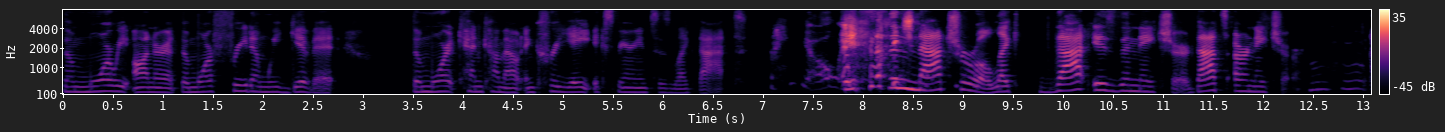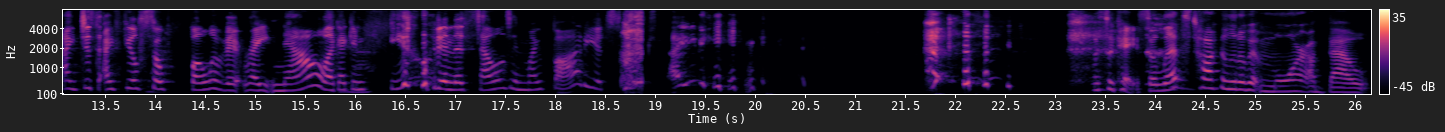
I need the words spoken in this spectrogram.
the more we honor it, the more freedom we give it, the more it can come out and create experiences like that. I know. It's the natural. Like that is the nature. That's our nature. Mm-hmm. I just I feel yeah. so full of it right now. Like yeah. I can feel it in the cells in my body. It's so exciting. That's okay. So let's talk a little bit more about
